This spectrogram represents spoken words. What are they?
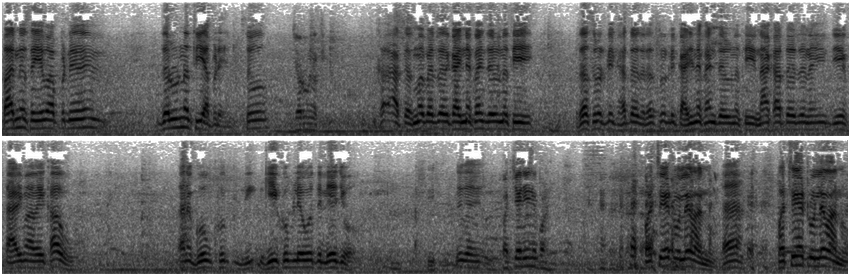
બહારનો સંયમ આપણને જરૂર નથી આપણે. શું? જરૂર નથી. આ ચશ્મા પહેરતા કાઢી નાખવાની જરૂર નથી. રસ રોટલી ખાતો રસ રોટલી કાઢી નાખવાની જરૂર નથી. ના ખાતો હોય તો નહીં. જે થાળીમાં આવે ખાવું. અને ઘૂબ ખૂબ ઘી- ઘી ખૂબ લેવું તો લેજો. શું કહ્યું? પચે નહીં પણ. પછી એટલું લેવાનું. પચે પછી એટલું લેવાનું.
